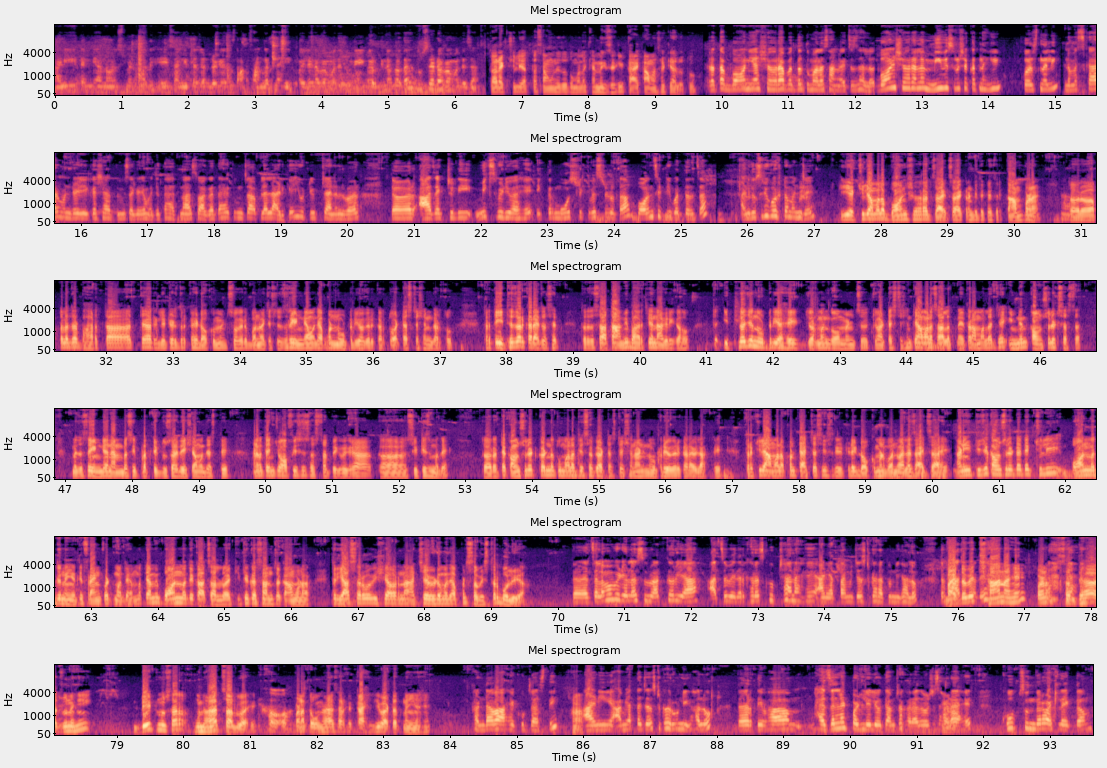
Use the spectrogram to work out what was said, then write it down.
आणि त्यांनी अनाउन्समेंटमध्ये हे सांगितलं. जनरली असं सांगत नाही. पहिल्या डब्यामध्ये तुम्ही गर्दी न करता दुसऱ्या डब्यामध्ये जा. तर ऍक्च्युली आता सांगून देतो तुम्हाला की आम्ही एक्झॅक्टली काय कामासाठी आलो होतो. तर आता बॉन या शहराबद्दल तुम्हाला सांगायचं झालं. बॉन शहराला मी विसरू शकत नाही पर्सनली नमस्कार मंडळी कशा आहात तुम्ही? सगळे मजेत आहात ना? स्वागत आहे तुमचं आपल्या लाडक्या युट्यूब चॅनलवर तर आज ऍक्च्युली मिक्स व्हिडिओ आहे. एकतर मोस्ट रिक्वेस्टेड होता बॉन सिटी बद्दलचा आणि दुसरी गोष्ट म्हणजे की ऍक्च्युली आम्हाला बॉन शहरात जायचं आहे कारण तिथे काहीतरी काम पण आहे. हा. तर आपल्याला जर भारताच्या रिलेटेड जर काही डॉक्युमेंट्स वगैरे बनवायचे असले जर इंडियामध्ये आपण नोटरी वगैरे करतो अटॅस्टेशन करतो तर ते इथे जर करायचं असेल तर जसं आता आम्ही भारतीय नागरिक आहोत तर इथलं जे नोटरी आहे जर्मन गव्हर्नमेंटचं किंवा अटॅस्टेशन ते आम्हाला चालत नाही. तर आम्हाला जे इंडियन काउन्सिलेट्स असतात म्हणजे जसं इंडियन एम्बसी प्रत्येक दुसऱ्या देशामध्ये असते आणि मग त्यांचे ऑफिसेस असतात वेगवेगळ्या सिटीजमध्ये तर त्या कॉन्सुलेटकडनं तुम्हाला ते सगळं अटेस्टेशन आणि नोटरी वगैरे करावी लागते. तर ऍक्च्युली आम्हाला पण त्याच्याशी रिलेटेड एक डॉक्युमेंट बनवायला जायचं आहे. आणि ती जे कॉन्सुलेट आहे ते ऍक्च्युली बॉनमध्ये नाही आहे ती फ्रँकफर्टमध्ये आहे. मग ते आम्ही बॉनमध्ये का चाललो आहे? तिथे कसं आमचं काम होणार? तर या सर्व विषयावर ना आजच्या व्हिडिओमध्ये आपण सविस्तर बोलूया. तर चला मग व्हिडिओला सुरुवात करूया. आजचं वेदर खरंच खूप छान आहे आणि आता आम्ही जस्ट घरातून निघालो. तर बाय द वे छान आहे पण सध्या अजूनही डेटनुसार उन्हाळ्यात चालू आहे. हो. पण आता उन्हाळ्यासारखं काहीही वाटत नाही आहे. थंडावा आहे खूप जास्ती. हा. आणि आम्ही आता जस्ट घरून निघालो. तर तेव्हा हॅझलनट पडलेले होते आमच्या घराजवळचे झाडं हम्म. आहेत. खूप सुंदर वाटलं एकदम.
